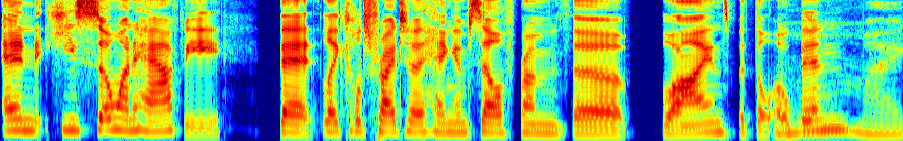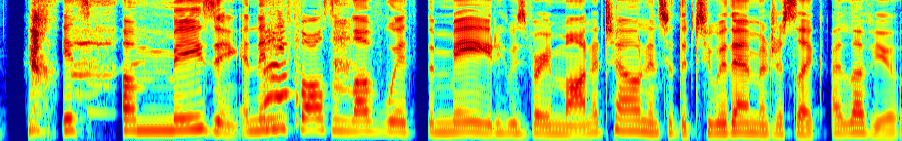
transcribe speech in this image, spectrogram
and he's so unhappy that like he'll try to hang himself from the blinds, but they'll open. Oh my god. It's amazing. And then he falls in love with the maid who is very monotone. And so the two of them are just like, I love you.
